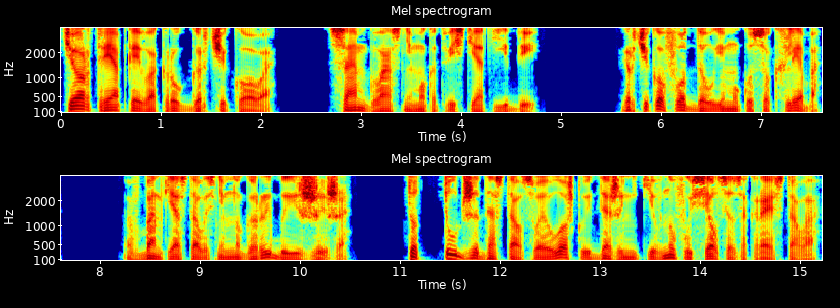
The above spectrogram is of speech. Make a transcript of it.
тер тряпкой вокруг Горчакова. Сам глаз не мог отвести от еды. Горчаков отдал ему кусок хлеба. В банке осталось немного рыбы и жижа. Тот тут же достал свою ложку и, даже не кивнув, уселся за край стола.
